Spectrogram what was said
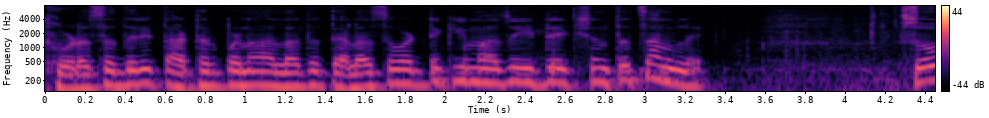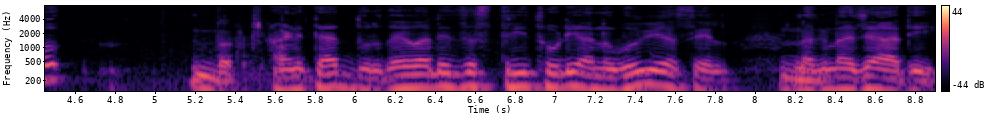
थोडासा जरी ताठरपणा आला तर त्याला असं वाटतं की माझं इटेक्शन तर चांगलं आहे. सो आणि त्यात दुर्दैवाने जर स्त्री थोडी अनुभवी असेल लग्नाच्या आधी.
